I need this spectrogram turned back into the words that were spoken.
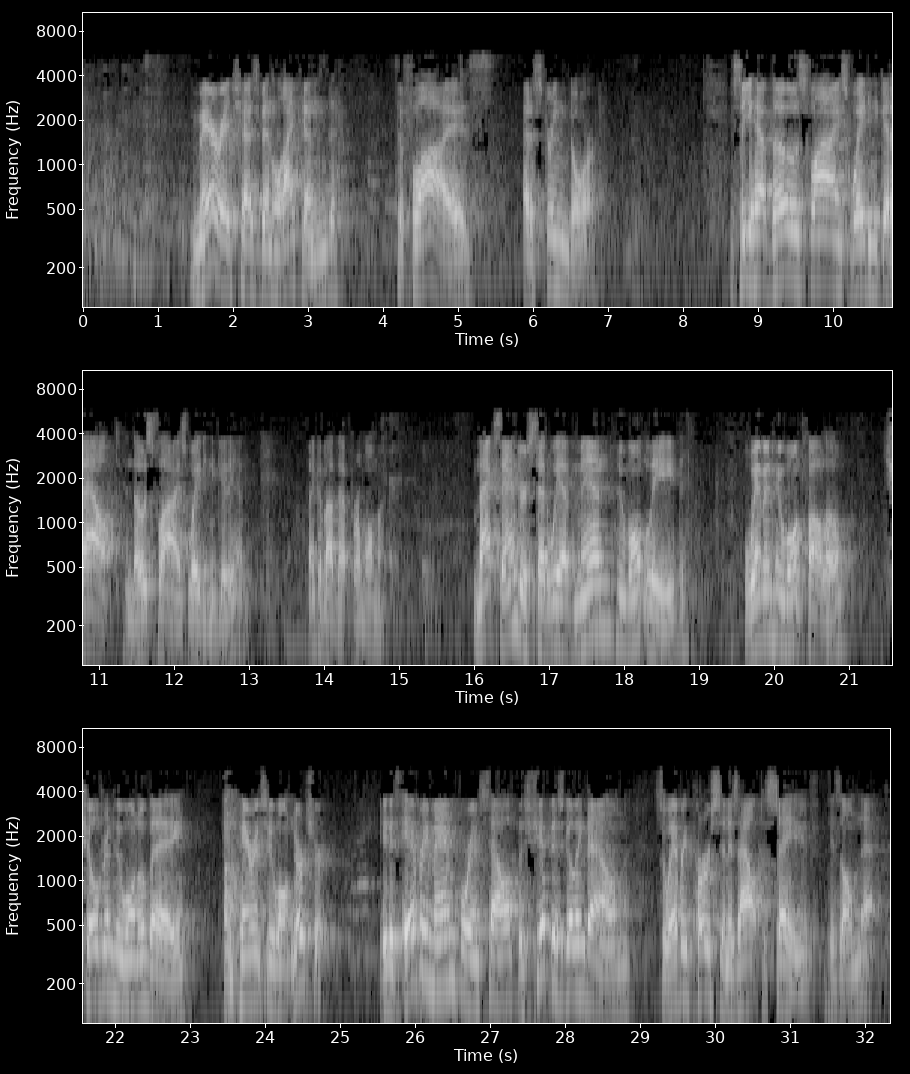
Marriage has been likened to flies at a screen door. You see, you have those flies waiting to get out and those flies waiting to get in. Think about that for a moment. Max Anders said, We have men who won't lead, women who won't follow, children who won't obey, and parents who won't nurture. It is every man for himself. The ship is going down, so every person is out to save his own neck.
